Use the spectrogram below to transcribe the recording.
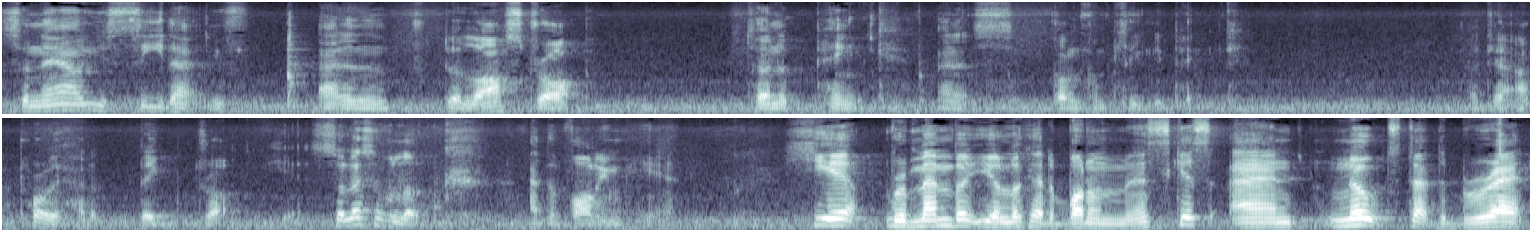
So now you see that you've added the last drop, turned it pink, and it's gone completely pink. Okay, I probably had a big drop here. So let's have a look at the volume here. Here, remember you look at the bottom of the meniscus and note that the burette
